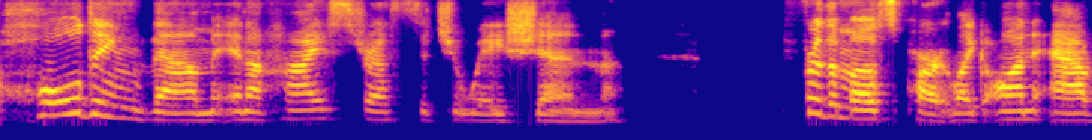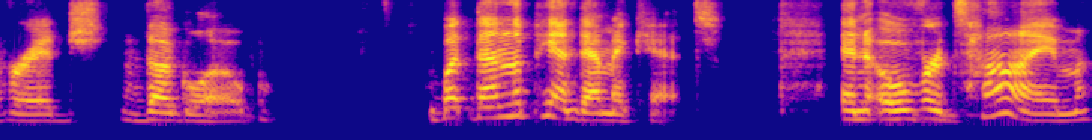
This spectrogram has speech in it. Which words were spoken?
holding them in a high stress situation for the most part, like on average, the globe. But then the pandemic hit. And over mm. time,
